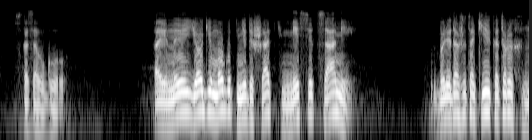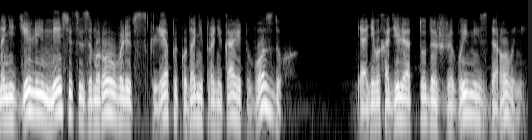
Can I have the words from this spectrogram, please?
— сказал гуру. «А иные йоги могут не дышать месяцами. Были даже такие, которых на недели и месяцы замуровывали в склепы, куда не проникает воздух, и они выходили оттуда живыми и здоровыми.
